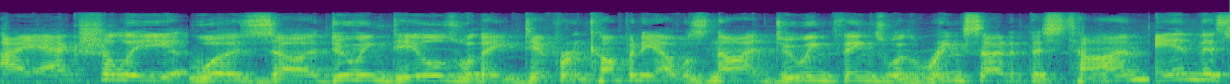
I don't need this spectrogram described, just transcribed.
I actually was uh, doing deals with a different company. I was not doing things with Ringside at this time, and this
